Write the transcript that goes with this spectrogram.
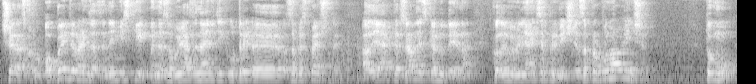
Ще раз кажу, обидві організації не міські, ми не зобов'язані навіть їх утри- е, забезпечити. Але я як державницька людина, коли вивільняється приміщення, запропонував інше. Тому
